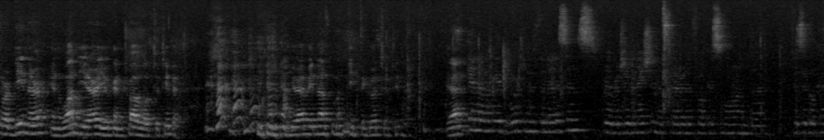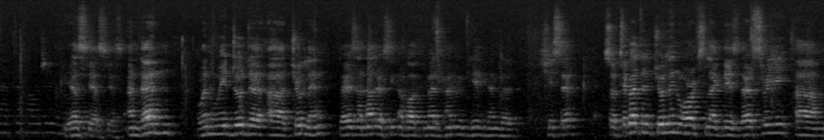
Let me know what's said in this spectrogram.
for dinner, in one year you can travel to Tibet. you have enough money to go to Tibet. Yeah? Again, when we're working with the medicines for rejuvenation, it's better to focus more on the physical kind of technology. Yes, yes, yes. And then when we do the uh, there is another thing about you give them the she said? So Tibetan Chulen works like this. There are three um,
